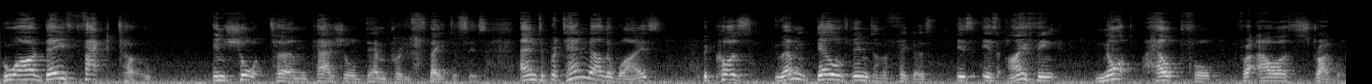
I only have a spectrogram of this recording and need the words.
who are de facto in short term casual temporary statuses. And to pretend otherwise, because you haven't delved into the figures, is, is I think, not helpful for our struggle.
